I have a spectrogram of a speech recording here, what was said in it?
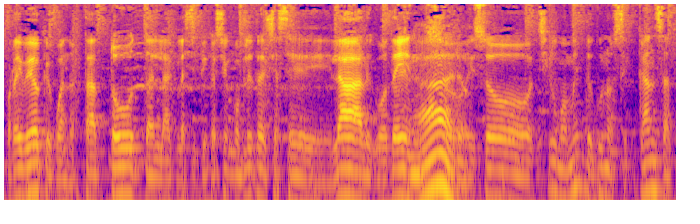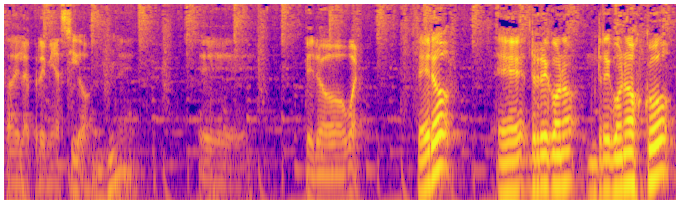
por ahí veo que cuando está toda la clasificación completa se hace largo, denso. Eso llega un momento que uno se cansa hasta de la premiación. ¿eh? Eh, pero bueno. Pero eh, reconozco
